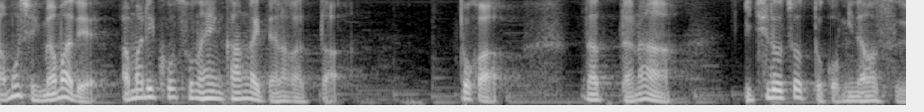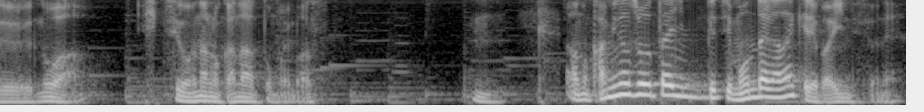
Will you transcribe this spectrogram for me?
あもし今まであまりこうその辺考えてなかったとかだったら一度ちょっとこう見直すのは必要なのかなと思います。うん、あの髪の状態に別に問題がなければいいんですよね。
